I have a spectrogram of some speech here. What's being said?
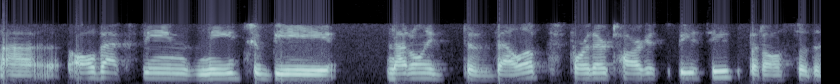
Uh, all vaccines need to be not only developed for their target species, but also the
